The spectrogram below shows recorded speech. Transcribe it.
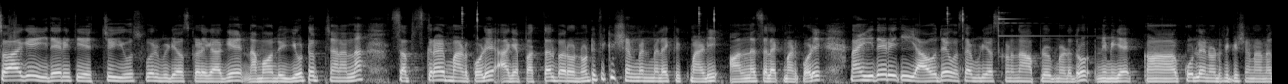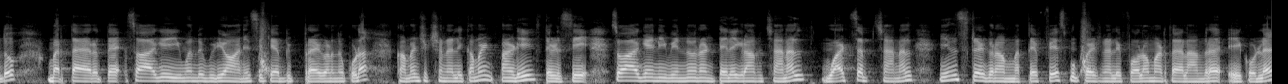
ಸೊ ಹಾಗೆ ಇದೇ ರೀತಿ ಹೆಚ್ಚು ಯೂಸ್ಫುಲ್ ವೀಡಿಯೋಸ್ಗಳಿಗಾಗಿ ನಮ್ಮ ಒಂದು ಯೂಟ್ಯೂಬ್ ಚಾನಲ್ನ ಸಬ್ಸ್ಕ್ರೈಬ್ ಮಾಡ್ಕೊಳ್ಳಿ. ಹಾಗೆ ಪಕ್ಕದಲ್ಲಿ ಬರೋ ನೋಟಿಫಿಕೇಶನ್ ಬೆಲ್ ಮೇಲೆ ಕ್ಲಿಕ್ ಮಾಡಿ ಆಲ್ನ ಸೆಲೆಕ್ಟ್ ಮಾಡ್ಕೊಳ್ಳಿ. ನಾ ಇದೇ ರೀತಿ ಯಾವುದೇ ಹೊಸ ವೀಡಿಯೋಸ್ಗಳನ್ನ ಅಪ್ಲೋಡ್ ಮಾಡಿದ್ರು, ನಿಮಗೆ ಕೂಡಲೇ ನೋಟಿಫಿಕೇಶನ್ ಅನ್ನೋದು ಬರ್ತಾ ಇರುತ್ತೆ. ಸೊ ಹಾಗೆ ಈ ಒಂದು ವಿಡಿಯೋ ಅನಿಸಿಕೆ ಅಭಿಪ್ರಾಯಗಳನ್ನು ಕೂಡ ಕಮೆಂಟ್ ಸೆಕ್ಷನಲ್ಲಿ ಕಮೆಂಟ್ ಮಾಡಿ ತಿಳಿಸಿ. ಸೊ ಹಾಗೆ ನೀವಿನ್ನೂ ನನ್ನ Telegram channel WhatsApp channel Instagram ಮತ್ತು ಫೇಸ್ಬುಕ್ ಪೇಜ್ನಲ್ಲಿ ಫಾಲೋ ಮಾಡ್ತಾ ಇಲ್ಲ ಅಂದರೆ ಈ ಕೂಡಲೇ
